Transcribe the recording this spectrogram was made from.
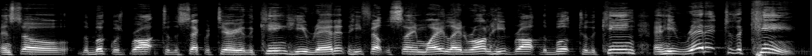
And so the book was brought to the secretary of the king. He read it. He felt the same way. Later on, he brought the book to the king and he read it to the king.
